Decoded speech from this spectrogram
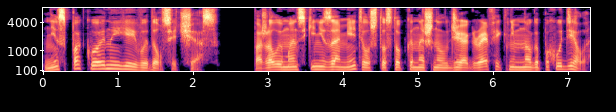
Неспокойный ей выдался час. Пожалуй, Мэнски не заметил, что стопка National Geographic немного похудела,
